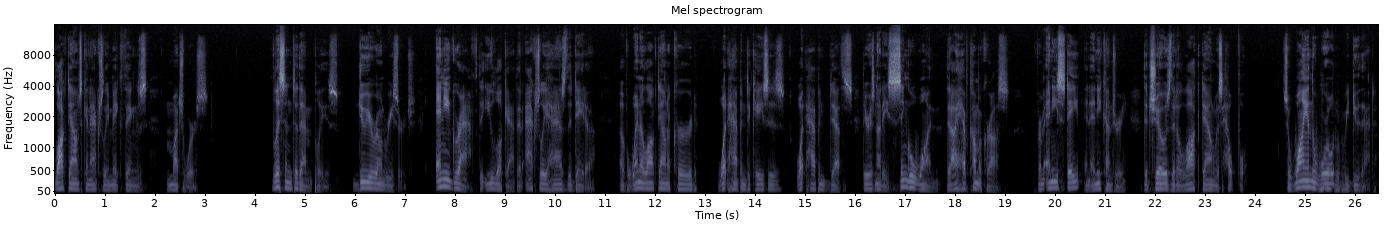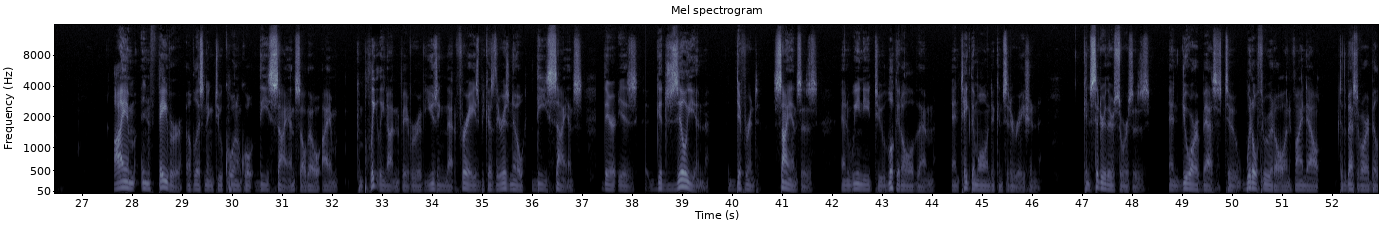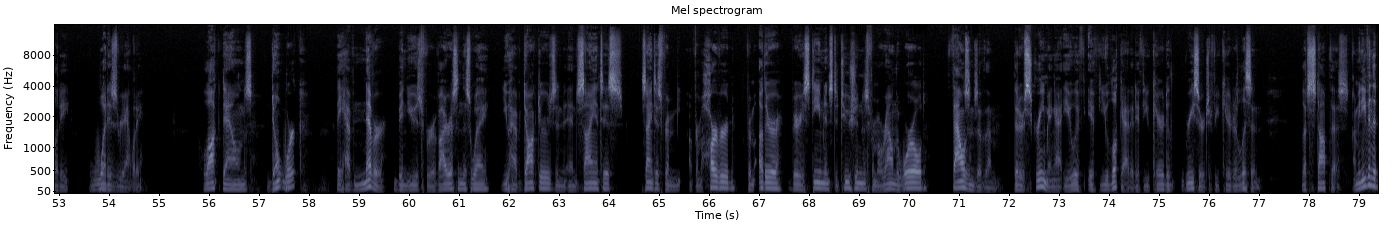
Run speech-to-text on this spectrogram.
lockdowns can actually make things much worse. Listen to them, please. Do your own research. Any graph that you look at that actually has the data of when a lockdown occurred, what happened to cases, what happened to deaths, there is not a single one that I have come across from any state and any country that shows that a lockdown was helpful. So, why in the world would we do that? I am in favor of listening to quote unquote the science, although I am completely not in favor of using that phrase because there is no the science. There is a gazillion different sciences, and we need to look at all of them and take them all into consideration, consider their sources, and do our best to whittle through it all and find out, to the best of our ability, what is reality. Lockdowns don't work. They have never been used for a virus in this way. You have doctors and, and scientists, scientists from, from Harvard, from other very esteemed institutions from around the world, thousands of them, that are screaming at you if if you look at it, if you care to research, if you care to listen. Let's stop this. I mean, even the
